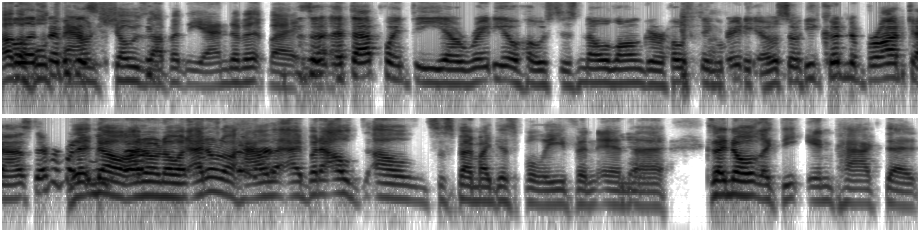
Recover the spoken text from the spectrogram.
how Well, the whole town because- shows up at the end of it but at that point, the uh, radio host is no longer hosting radio, so he couldn't have broadcast. Everybody, no i don't know what i don't know how that I, but i'll i'll suspend my disbelief and and Yeah. uh because i know like the impact that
